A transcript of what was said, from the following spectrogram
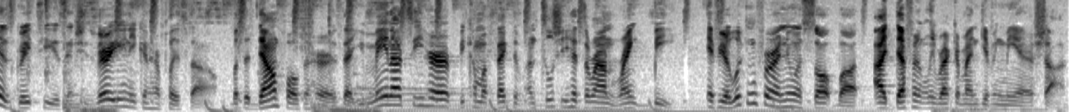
is great to use and she's very unique in her playstyle, but the downfall to her is that you may not see her become effective until she hits around rank B. If you're looking for a new assault bot, I definitely recommend giving Mia a shot.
